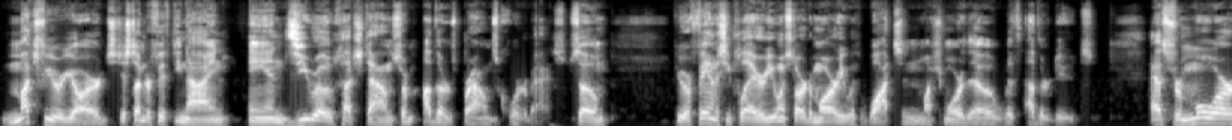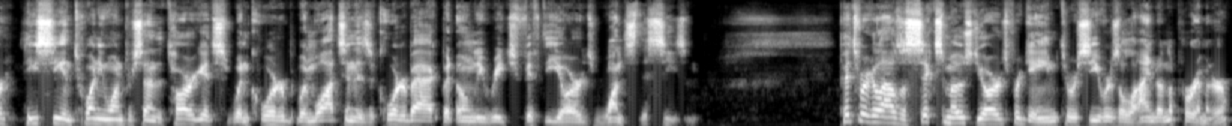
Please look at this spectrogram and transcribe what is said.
much fewer yards, just under 59, and zero touchdowns from other Browns quarterbacks. So if you're a fantasy player, you want to start Amari with Watson, much more though with other dudes. As for Moore, he's seeing 21% of the targets when quarter when Watson is a quarterback, but only reached 50 yards once this season. Pittsburgh allows the sixth most yards per game to receivers aligned on the perimeter.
